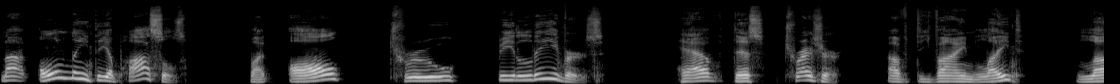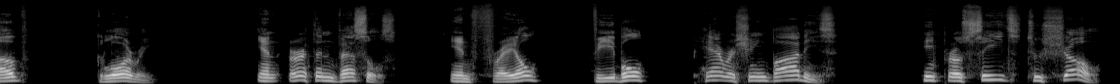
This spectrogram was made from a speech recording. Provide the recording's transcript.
not only the apostles, but all true believers, have this treasure of divine light, love, glory in earthen vessels, in frail, feeble, perishing bodies. He proceeds to show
